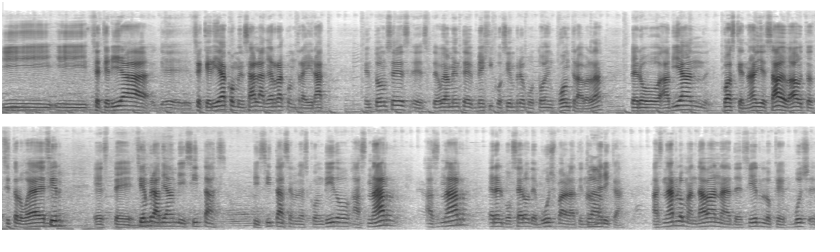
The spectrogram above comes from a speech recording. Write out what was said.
y, se, quería, se quería comenzar la guerra contra Irak. Entonces, este, obviamente México siempre votó en contra, ¿verdad? Pero habían cosas que nadie sabe, ¿verdad? Ahorita sí te lo voy a decir. este, siempre habían visitas visitas en lo escondido. Aznar, Aznar era el vocero de Bush para Latinoamérica. Aznar lo mandaban a decir lo que Bush eh,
